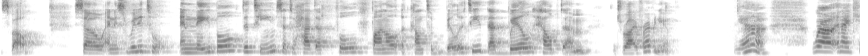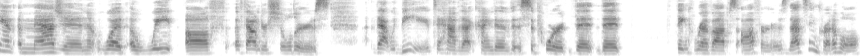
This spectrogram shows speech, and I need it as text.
as well. So, and it's really to enable the teams and to have that full funnel accountability that will help them drive revenue. Yeah. Well, and I can't imagine what a weight off a founder's shoulders that would be to have that kind of support that that Think RevOps offers. That's incredible.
